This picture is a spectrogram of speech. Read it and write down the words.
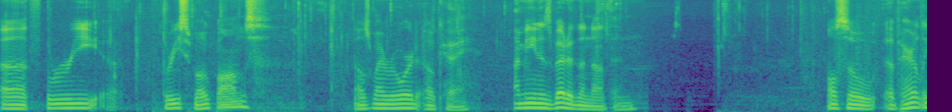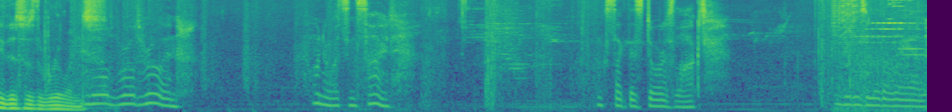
Uh, three, uh, three smoke bombs? That was my reward? Okay. I mean, it's better than nothing. Also, apparently this is the ruins. An old world ruin. I wonder what's inside. Looks like this door is locked. Maybe there's another way in.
